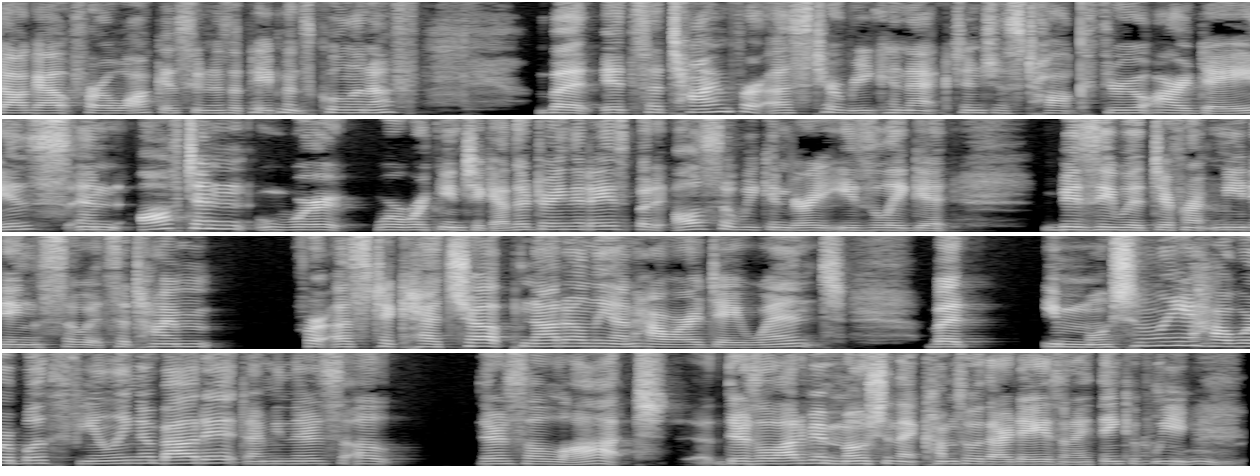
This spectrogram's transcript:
dog out for a walk as soon as the pavement's cool enough. But it's a time for us to reconnect and just talk through our days. And often we're we're working together during the days but also we can very easily get busy with different meetings. So it's a time for us to catch up not only on how our day went but emotionally how we're both feeling about it i mean there's a there's a lot there's a lot of emotion that comes with our days and i think if Absolutely. we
